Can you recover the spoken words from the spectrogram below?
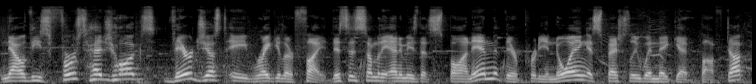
Now, these first hedgehogs, they're just a regular fight. This is some of the enemies that spawn in. They're pretty annoying, especially when they get buffed up.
